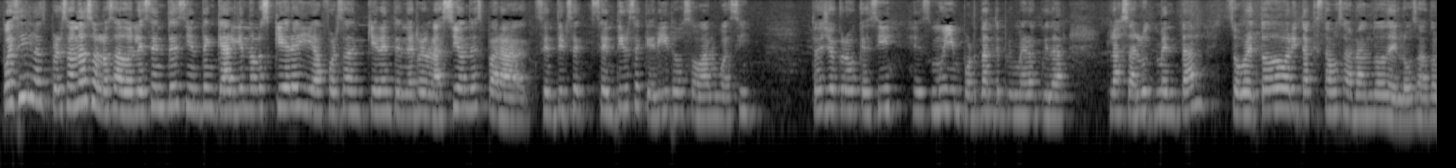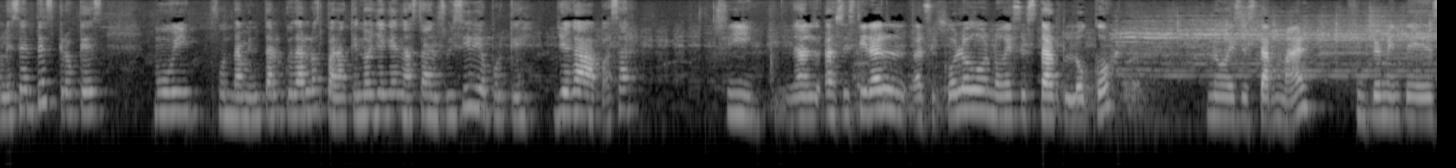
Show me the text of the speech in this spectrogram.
Pues sí, las personas o los adolescentes sienten que alguien no los quiere y a fuerza quieren tener relaciones para sentirse, sentirse queridos o algo así. Entonces yo creo que sí, es muy importante primero cuidar la salud mental, sobre todo ahorita que estamos hablando de los adolescentes, creo que es muy fundamental cuidarlos para que no lleguen hasta el suicidio, porque llega a pasar. Sí, al asistir al, psicólogo no es estar loco, no es estar mal, simplemente es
